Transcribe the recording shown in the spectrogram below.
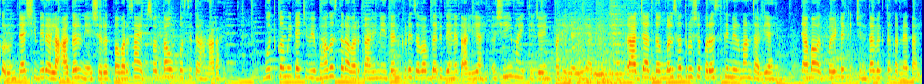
करून त्या शिबिराला आदरणीय शरद पवार साहेब स्वतः उपस्थित राहणार आहेत. बूथ कमिट्याची विभाग स्तरावर काही नेत्यांकडे जबाबदारी देण्यात आली आहे अशीही माहिती जयंत पाटील यांनी यावेळी दिली. राज्यात दंगल सदृश्य परिस्थिती निर्माण झाली आहे. त्याबाबत बैठकीत चिंता व्यक्त करण्यात आली.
